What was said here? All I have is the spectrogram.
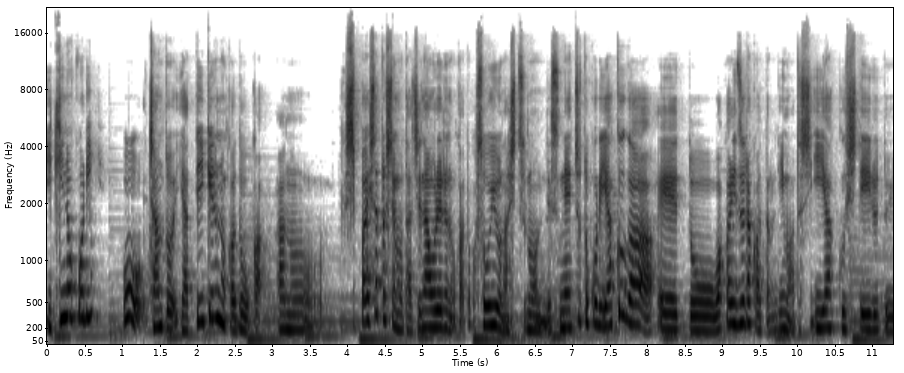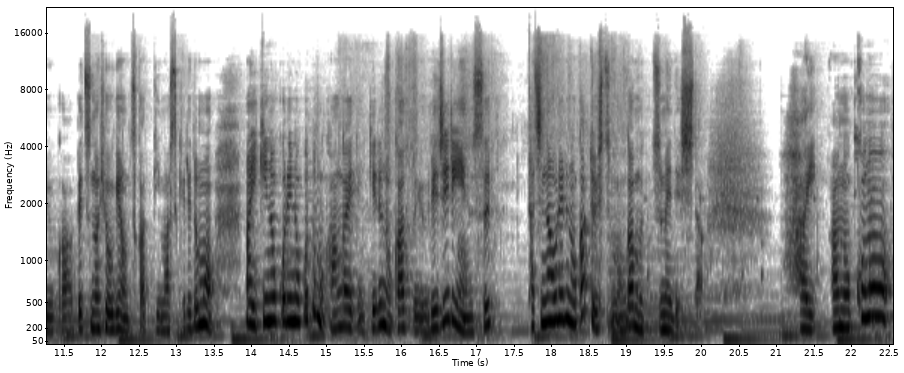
生き残りをちゃんとやっていけるのかどうか。あの失敗したとしても立ち直れるのかとかそういうような質問ですねちょっとこれ訳が、えーと、分かりづらかったので今私意訳しているというか別の表現を使っていますけれども、まあ、生き残りのことも考えていけるのかというレジリエンス立ち直れるのかという質問が6つ目でした。はい、あのこの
